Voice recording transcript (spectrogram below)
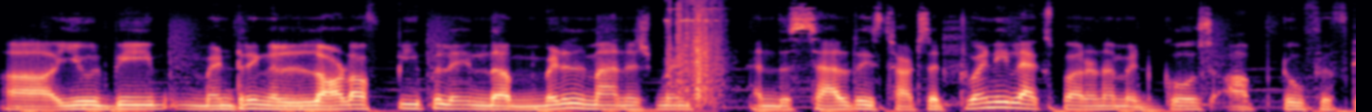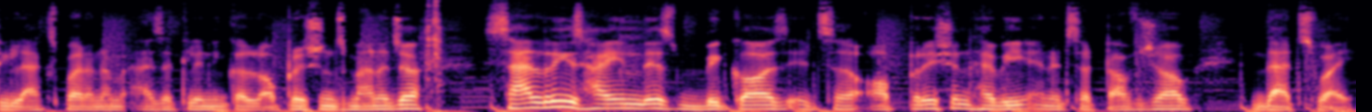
uh, you will be mentoring a lot of people in the middle management and the salary starts at 20 lakhs per annum. It goes up to 50 lakhs per annum as a clinical operations manager. Salary is high in this because it's a operation heavy and it's a tough job. That's why.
